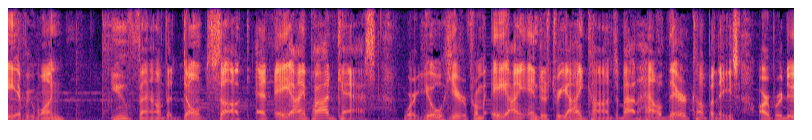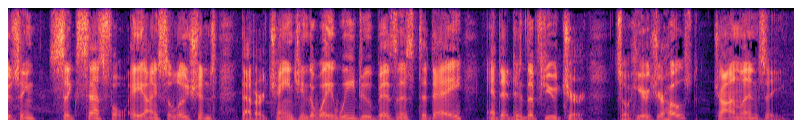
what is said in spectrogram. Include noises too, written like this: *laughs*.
Hey everyone, you found the Don't Suck at AI podcast, where you'll hear from AI industry icons about how their companies are producing successful AI solutions that are changing the way we do business today and into the future. So here's your host, John Lindsay.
